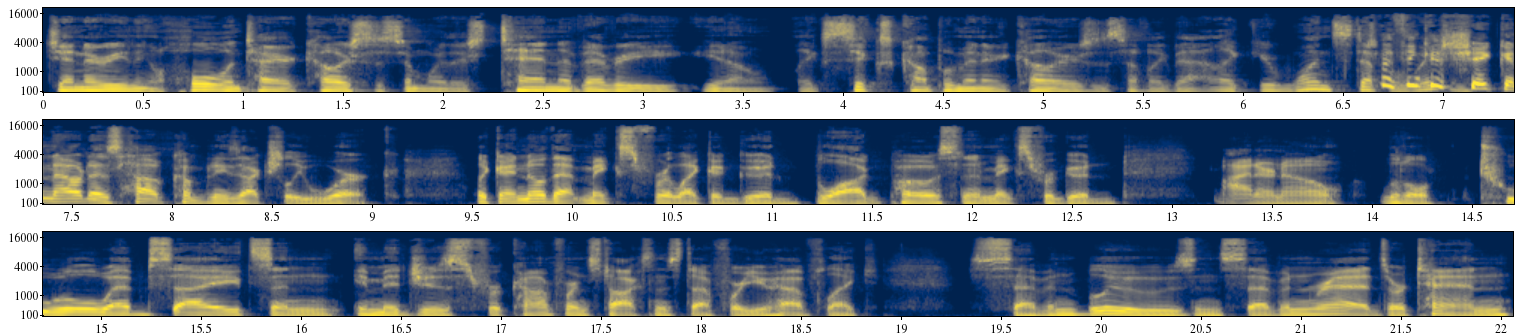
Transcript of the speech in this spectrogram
generating a whole entire color system where there's 10 of every, you know, like six complementary colors and stuff like that. Like you're one step I think it's shaken out as how companies actually work. Like I know that makes for like a good blog post and it makes for good, I don't know, little tool websites and images for conference talks and stuff where you have like seven blues and seven reds or 10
